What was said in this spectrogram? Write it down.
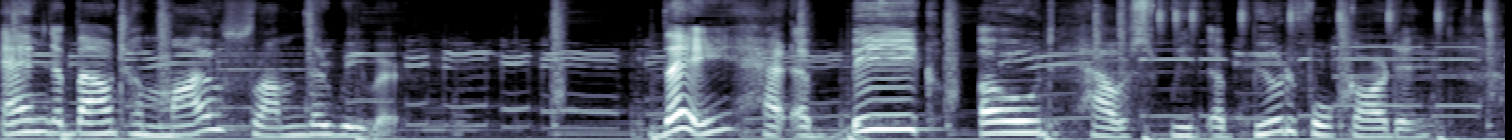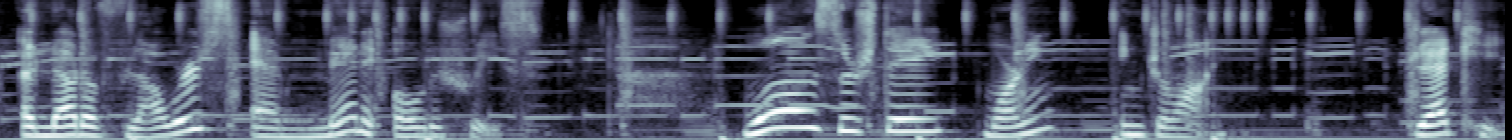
and about a mile from the river. They had a big old house with a beautiful garden, a lot of flowers, and many old trees. One Thursday morning in July, Jackie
